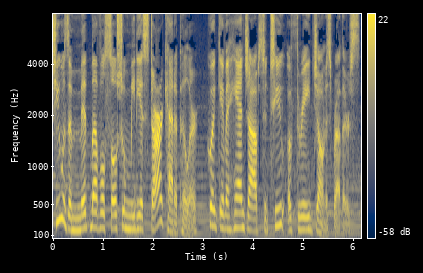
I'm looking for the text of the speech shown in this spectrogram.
She was a mid level social media star caterpillar who had given hand jobs to two of three Jonas brothers.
